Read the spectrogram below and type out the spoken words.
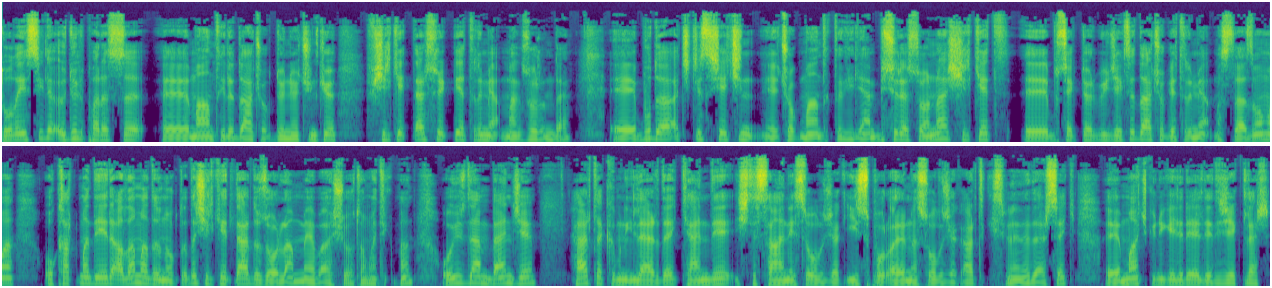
dolayısıyla ödül parası e, mantığıyla daha çok dönüyor. Çünkü şirketler sürekli yatırım yapmak zorunda. E, bu da açıkçası şey için e, çok mantıklı değil. Yani bir süre sonra şirket e, bu sektör büyüyecekse daha çok yatırım yapması lazım ama o katma değeri alamadığı noktada şirketler de zorlanmaya başlıyor otomatikman. O yüzden bence her takımın ileride kendi işte sahnesi olacak, e-spor arenası olacak artık ismine ne dersek. E, maç günü geliri elde edecekler.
